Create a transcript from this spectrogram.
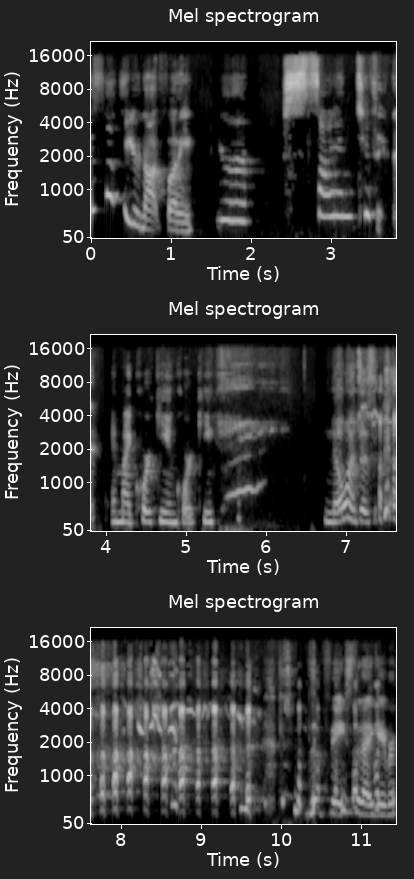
It's not that you're not funny. You're scientific. Am I quirky and quirky? No one just the face that I gave her.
